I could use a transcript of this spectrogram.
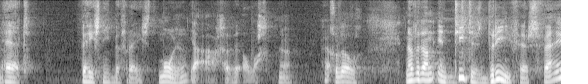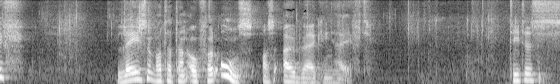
het. Wees niet bevreesd. Mooi hè? Ja, geweldig. Ja. Geweldig. En als we dan in Titus 3, vers 5 lezen wat dat dan ook voor ons als uitwerking heeft. Titus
